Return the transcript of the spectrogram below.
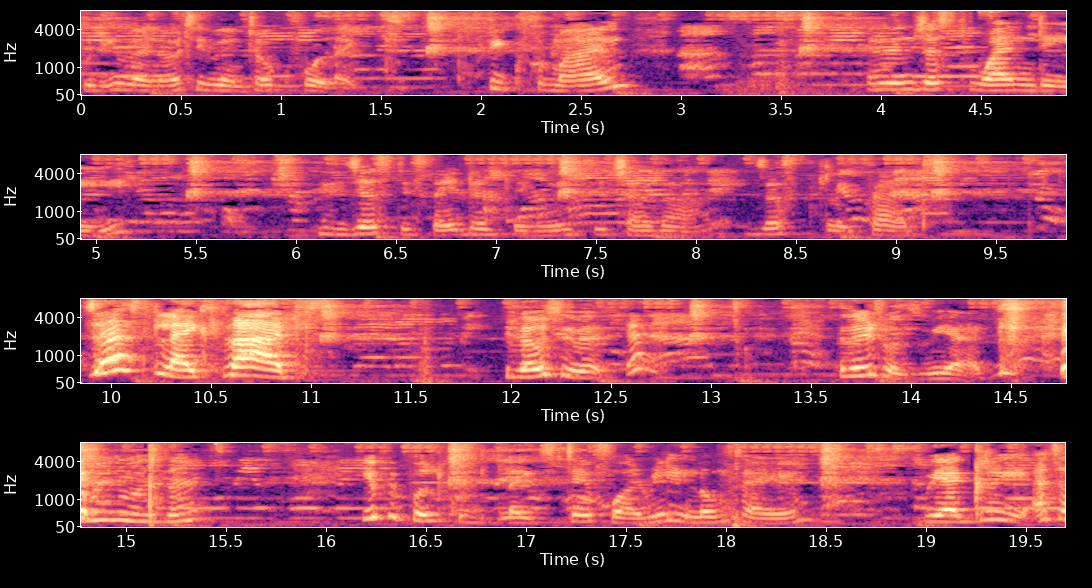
could even not even talk for like six months, and then just one day, they just decided they miss each other, just like that, just like that, without even. I thought it was weird. when was that you people could like stay for a really long time. We agree. Hata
